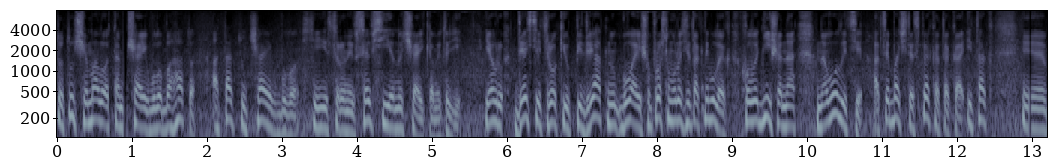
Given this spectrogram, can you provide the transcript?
То тут ще мало, там чаїк було багато, а так тут чаїк було з цієї сторони, все всіяно чайками тоді. Я говорю, 10 років підряд, ну буває, що в прошлому році так не було, як холодніше на, на вулиці, а це, бачите, спека така, і так е,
